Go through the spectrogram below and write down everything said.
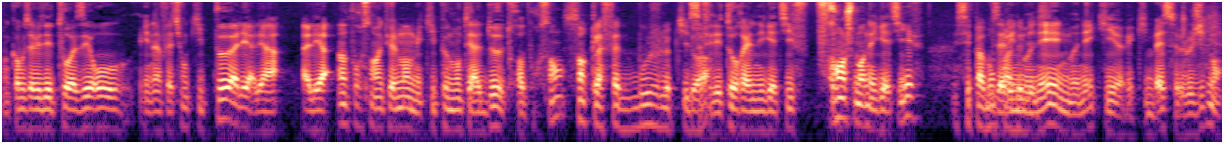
Donc quand vous avez des taux à zéro et une inflation qui peut aller, aller, à, aller à 1% actuellement, mais qui peut monter à 2-3%. Sans que la Fed bouge le petit doigt. Ça fait des taux réels négatifs, franchement négatifs. C'est pas bon Vous avez une monnaie, une monnaie qui, euh, qui baisse logiquement.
